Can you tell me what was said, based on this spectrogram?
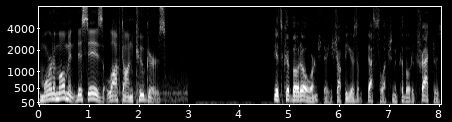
More in a moment. This is Locked On Cougars. It's Kubota Orange Day. Shop the year's best selection of Kubota tractors,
